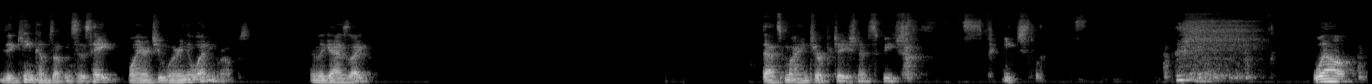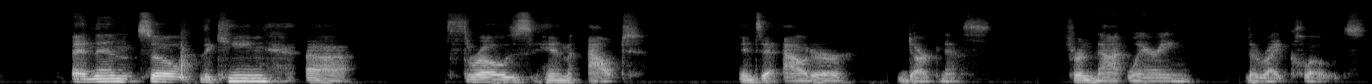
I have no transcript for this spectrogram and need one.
the king comes up and says, Hey, why aren't you wearing the wedding robes? And the guy's like, That's my interpretation of speechless. speechless. well, and then so the king uh, throws him out into outer darkness for not wearing the right clothes.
